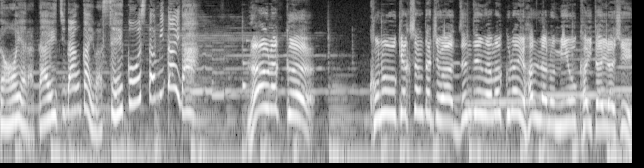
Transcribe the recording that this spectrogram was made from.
どうやら第一段階は成功したみたいだラウナックこのお客さんたちは全然甘くないハッラの実を買いたいらしい。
